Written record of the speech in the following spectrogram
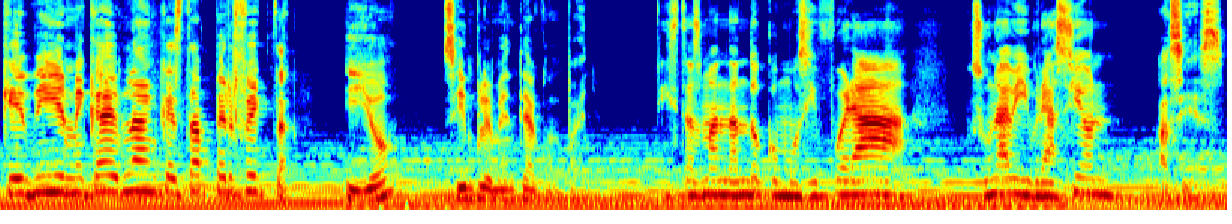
qué bien, me cae blanca, está perfecta. Y yo simplemente acompaño. Y estás mandando como si fuera pues, una vibración. Así es.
